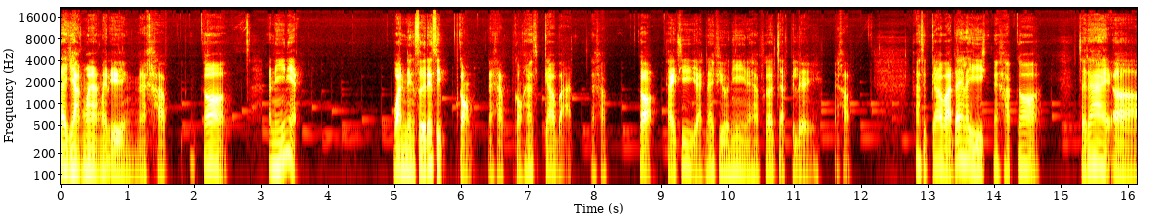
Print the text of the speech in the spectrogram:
ด้ยากมากนั่นเองนะครับ ก็อันนี้เนี่ย วันหนึ่งซื้อได้ 10 กล่องนะครับ กล่อง 59 บาทนะครับ ก็ใครที่อยากได้พิโอนี่นะครับ ก็จัดไปเลยนะครับ 59 บาทได้อะไรอีกนะครับ ก็จะได้เอ่อ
